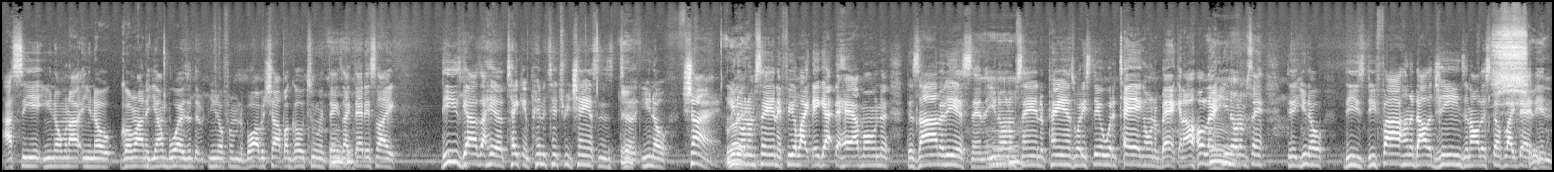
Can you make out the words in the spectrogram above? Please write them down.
I see it, you know, when I, you know, go around the young boys, at the, you know, from the barber shop I go to and things Mm-hmm. like that. It's like these guys out here taking penitentiary chances to, Yeah. you know, shine. You know what I'm saying? They feel like they got to have on the design of this and you know what I'm Mm-hmm. saying, the pants where they still with a tag on the back and all that, you know Mm. what I'm saying? The, you know, these these five hundred dollar jeans and all this stuff like that. Shit. And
